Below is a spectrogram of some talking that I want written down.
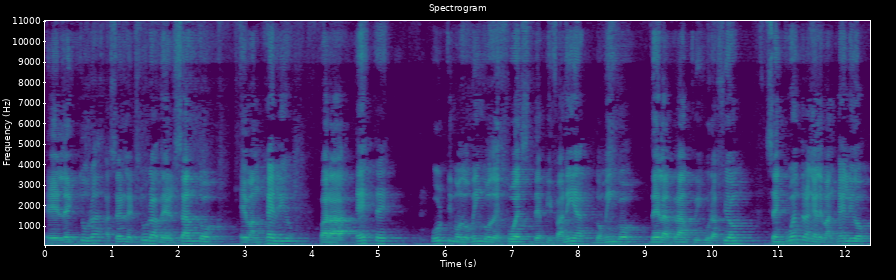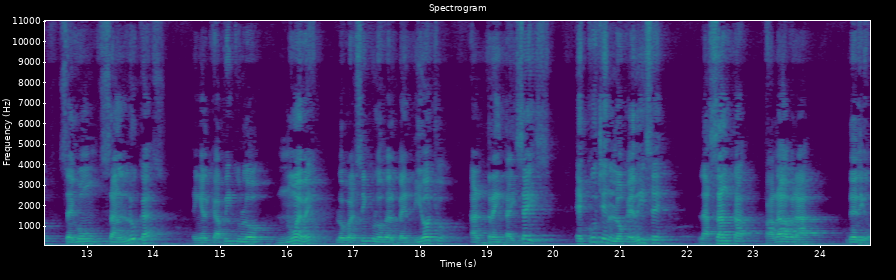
eh, lectura, hacer lectura del Santo Evangelio para este último domingo después de Epifanía, domingo de la transfiguración. Se encuentra en el Evangelio según San Lucas, en el capítulo 9, los versículos del 28 al 36. Escuchen lo que dice la santa palabra de Dios.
